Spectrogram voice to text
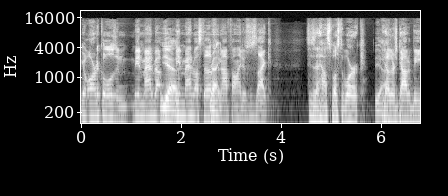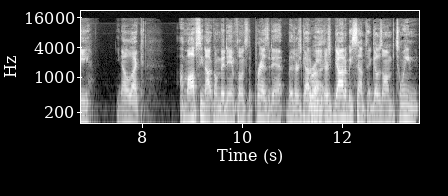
you know articles and being mad about Yeah. being mad about stuff. Right. And I finally just was like, this isn't how it's supposed to work. Yeah. You know, there's got to be, you know, like. I'm obviously not going to be able to influence the president, but there's got to Right. be there's got to be something that goes on between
